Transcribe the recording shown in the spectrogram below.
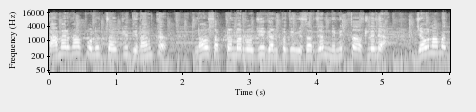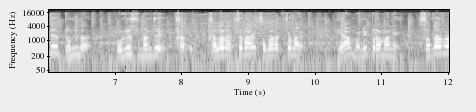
कामरगाव पोलीस चौकी दिनांक नऊ सप्टेंबर रोजी गणपती विसर्जन निमित्त असलेल्या जेवणामध्ये धुंद. पोलीस म्हणजे ख खलरक्षण आहे सदरक्षण आहे. ह्या म्हणीप्रमाणे सदैव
